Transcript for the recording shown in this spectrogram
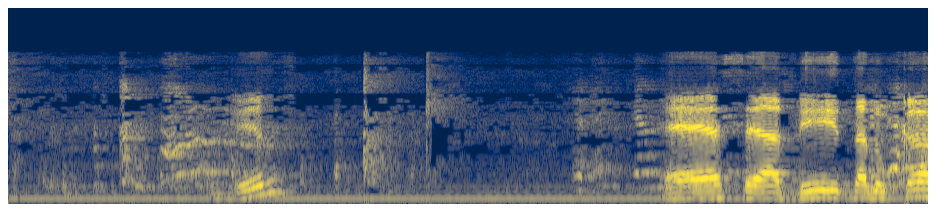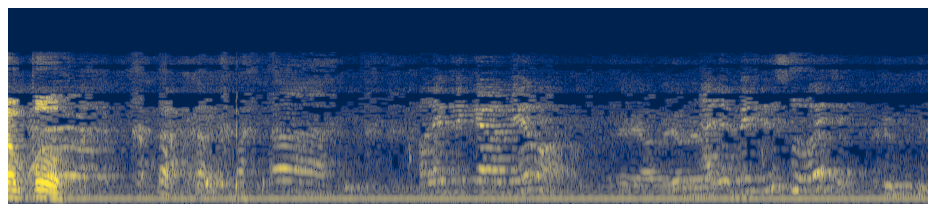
Tá vendo? Essa é a vida no campo. Falei que era meu, ó. Aí eu fiz isso hoje.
